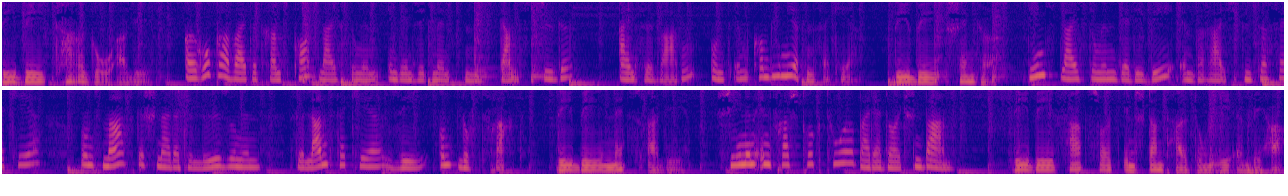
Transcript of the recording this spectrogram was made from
DB Cargo AG. Europaweite Transportleistungen in den Segmenten Ganzzüge, Einzelwagen und im kombinierten Verkehr. DB Schenker. Dienstleistungen der DB im Bereich Güterverkehr und maßgeschneiderte Lösungen für Landverkehr, See- und Luftfracht. DB Netz AG. Schieneninfrastruktur bei der Deutschen Bahn. DB Fahrzeuginstandhaltung GmbH.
